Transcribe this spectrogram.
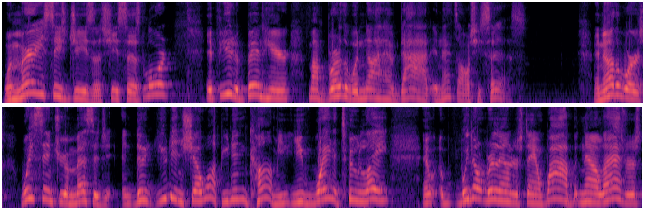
When Mary sees Jesus, she says, Lord, if you'd have been here, my brother would not have died. And that's all she says. In other words, we sent you a message, and dude, you didn't show up. You didn't come. You, you've waited too late, and we don't really understand why. But now Lazarus,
